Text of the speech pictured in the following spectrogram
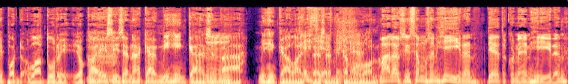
iPod-laturi, joka mm-hmm. ei siis enää käy mihinkään se mm-hmm. pää, mihinkään laitteeseen, mitä mulla on. Mä löysin semmoisen hiiren, tietokoneen hiiren,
